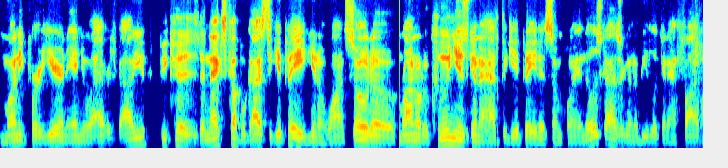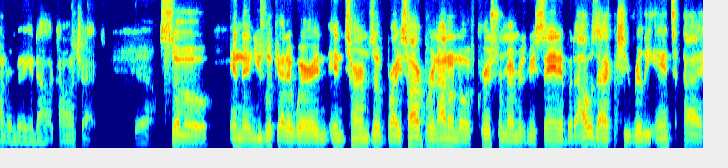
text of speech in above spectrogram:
money per year and annual average value because the next couple guys to get paid, you know, Juan Soto, Ronald Acuna is going to have to get paid at some point, and those guys are going to be looking at five hundred million dollar contracts. Yeah. So, and then you look at it where, in, in terms of Bryce Harper, and I don't know if Chris remembers me saying it, but I was actually really anti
